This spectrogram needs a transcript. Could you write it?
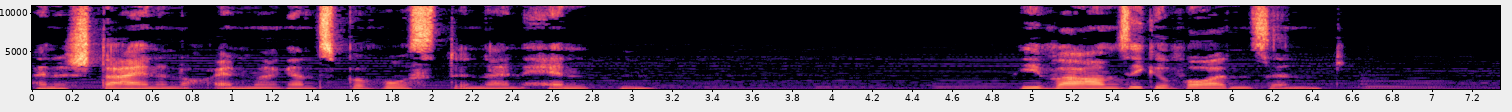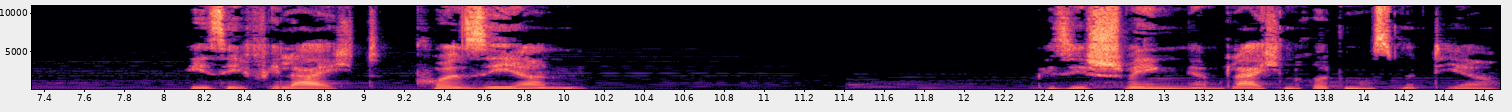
deine Steine noch einmal ganz bewusst in deinen Händen, wie warm sie geworden sind, wie sie vielleicht pulsieren, wie sie schwingen im gleichen Rhythmus mit dir.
